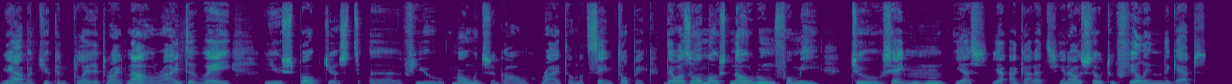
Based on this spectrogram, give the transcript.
Yeah, but you can play it right now, right? The way you spoke just a few moments ago, right, on that same topic, there was almost no room for me to say, mm-hmm, yes, yeah, I got it, you know, so to fill in the gaps.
